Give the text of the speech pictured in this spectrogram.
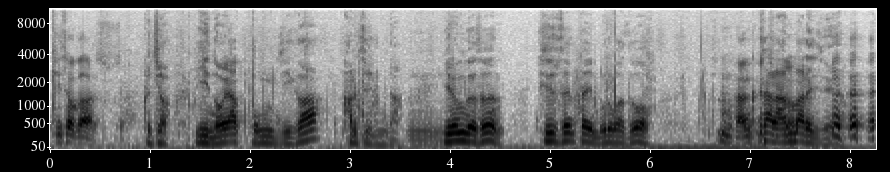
비서가 가르쳐주죠. 그렇죠. 이 노약 봉지가 가르쳐 줍니다. 음. 이런 것은 기술센터에 물어봐도 안잘안 가르쳐줘. 말해줘요.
